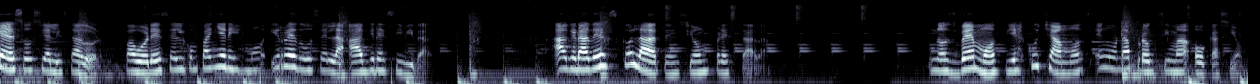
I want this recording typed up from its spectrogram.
es socializador, favorece el compañerismo y reduce la agresividad. Agradezco la atención prestada. Nos vemos y escuchamos en una próxima ocasión.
